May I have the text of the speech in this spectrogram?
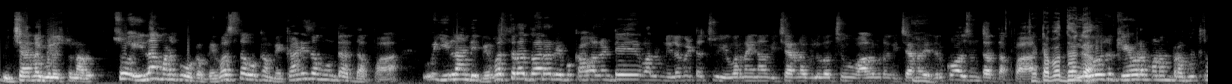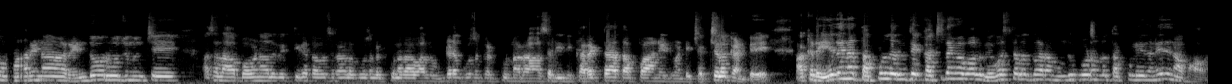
విచారణకు పిలుస్తున్నారు. సో ఇలా మనకు ఒక వ్యవస్థ ఒక మెకానిజం ఉంటుంది తప్ప ఇలాంటి వ్యవస్థల ద్వారా రేపు కావాలంటే వాళ్ళు నిలబెట్టచ్చు ఎవరినైనా విచారణ పిలవచ్చు వాళ్ళు కూడా విచారణ ఎదుర్కోవాల్సి ఉంటారు తప్ప ఈ రోజు కేవలం మనం ప్రభుత్వం మారిన రెండో రోజు నుంచే అసలు ఆ భవనాలు వ్యక్తిగత అవసరాల కోసం కట్టుకున్నారా వాళ్ళు ఉండడం కోసం కట్టుకున్నారా అసలు ఇది కరెక్టా తప్ప అనేటువంటి చర్చల కంటే అక్కడ ఏదైనా తప్పులు జరిగితే ఖచ్చితంగా వాళ్ళు వ్యవస్థల ద్వారా ముందుకు పోవడంలో తప్పు లేదనేది నా భావన.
